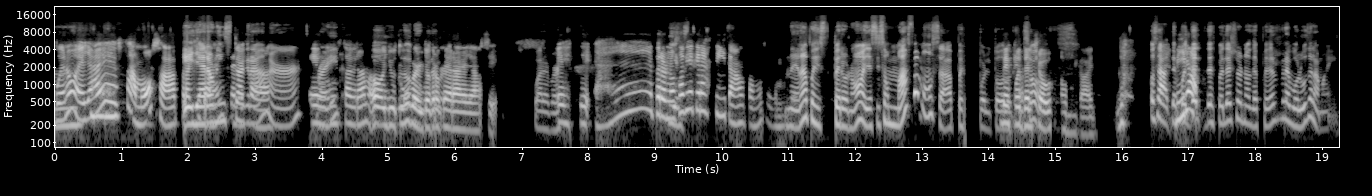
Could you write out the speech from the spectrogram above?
Bueno, ella es famosa. Ella era un Instagramer. right? Instagram o YouTuber, yo creo que era ella, sí. Whatever. Este, ah, pero no sabía que era así tan famosa. Nena, pues, pero no, ellas sí son más famosas, pues, por todo. Después del show. Oh my God. O sea, después, después del show, no, después del revolú de la maíz.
